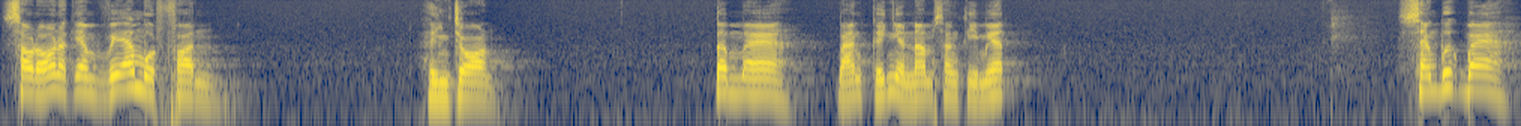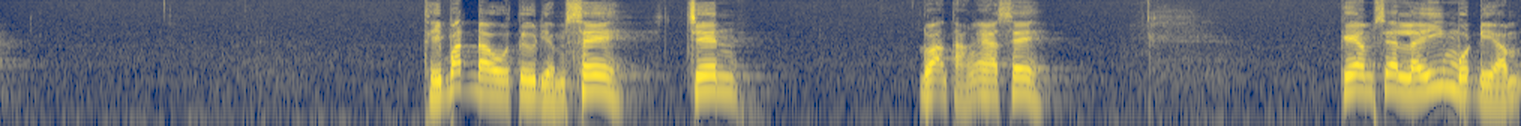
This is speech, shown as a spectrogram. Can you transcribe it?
Sau đó là các em vẽ một phần hình tròn tâm E bán kính là 5 cm. Sang bước 3 thì bắt đầu từ điểm C trên đoạn thẳng AC. Các em sẽ lấy một điểm,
